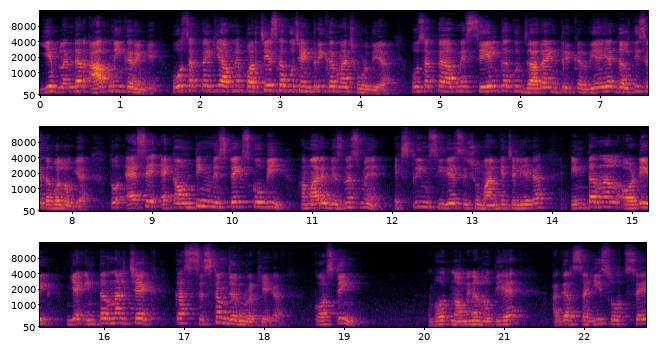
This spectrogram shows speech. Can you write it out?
ये ब्लंडर आप नहीं करेंगे। हो सकता है कि आपने परचेज का कुछ एंट्री करना छोड़ दिया हो सकता है आपने सेल का कुछ ज़्यादा एंट्री कर दिया या गलती से डबल हो गया। तो ऐसे अकाउंटिंग मिस्टेक्स को भी हमारे बिज़नेस में एक्सट्रीम सीरियस इशू मान के चलिएगा। इंटरनल ऑडिट या इंटरनल चेक का सिस्टम ज़रूर रखिएगा। कॉस्टिंग बहुत नॉमिनल होती है। अगर सही सोच से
